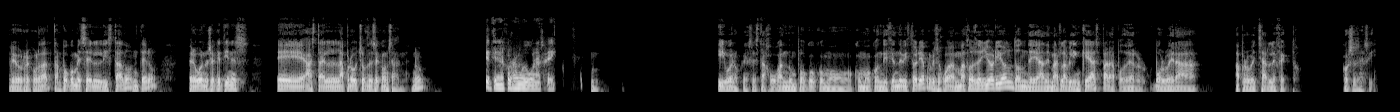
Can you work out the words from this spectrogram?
Creo recordar. Tampoco me sé el listado entero. Pero bueno, sé que tienes eh, hasta el Approach of the Second Sun, ¿no? Sí, tienes cosas muy buenas ahí. Y bueno, que se está jugando un poco como, como condición de victoria porque se juega en mazos de Yorion donde además la blinqueas para poder volver a aprovechar el efecto. Cosas así.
